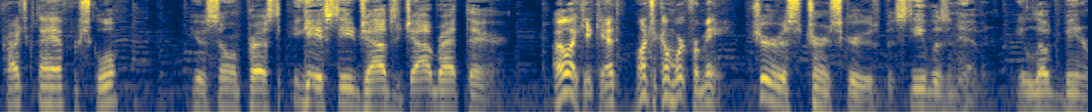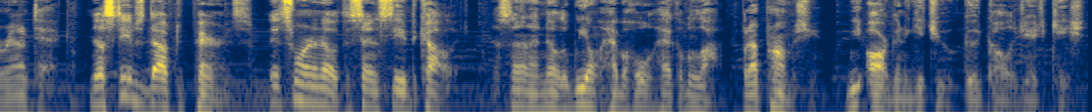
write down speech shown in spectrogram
project I have for school? He was so impressed, he gave Steve Jobs a job right there. I like you, kid. Why don't you come work for me? Sure, it was turn screws, but Steve was in heaven. He loved being around tech. Now, Steve's adopted parents, they'd sworn an oath to send Steve to college. Now, son, I know that we don't have a whole heck of a lot, but I promise you, we are going to get you a good college education.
